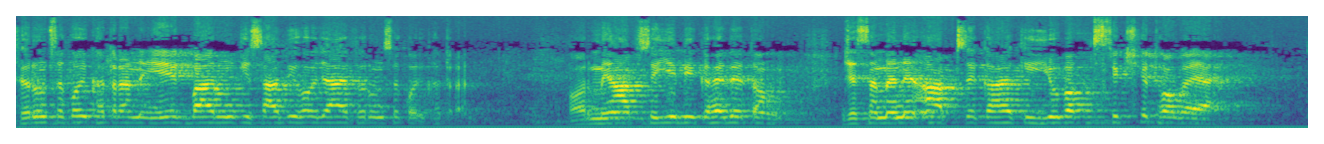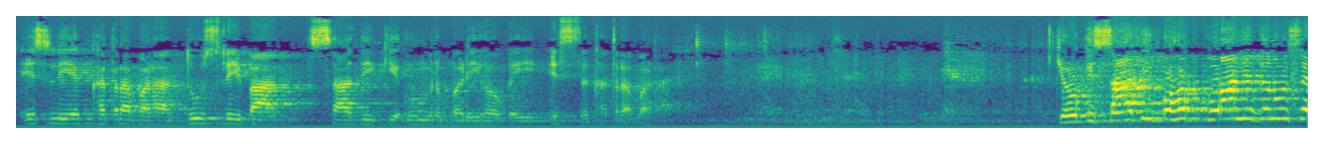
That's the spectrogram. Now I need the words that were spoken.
फिर उनसे कोई खतरा नहीं, एक बार उनकी शादी हो जाए, फिर उनसे कोई खतरा नहीं। और मैं आपसे ये भी कह देता हूँ जैसा मैंने आपसे कहा कि युवक शिक्षित हो गया, इसलिए खतरा बढ़ा। दूसरी बात, शादी की उम्र बड़ी हो गई, इससे खतरा बढ़ा है। क्योंकि शादी बहुत पुराने दिनों से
